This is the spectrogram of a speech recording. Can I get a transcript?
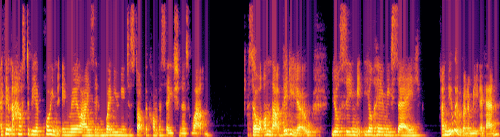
I think there has to be a point in realizing when you need to stop the conversation as well. So on that video, you'll see me, you'll hear me say, I knew we were going to meet again.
